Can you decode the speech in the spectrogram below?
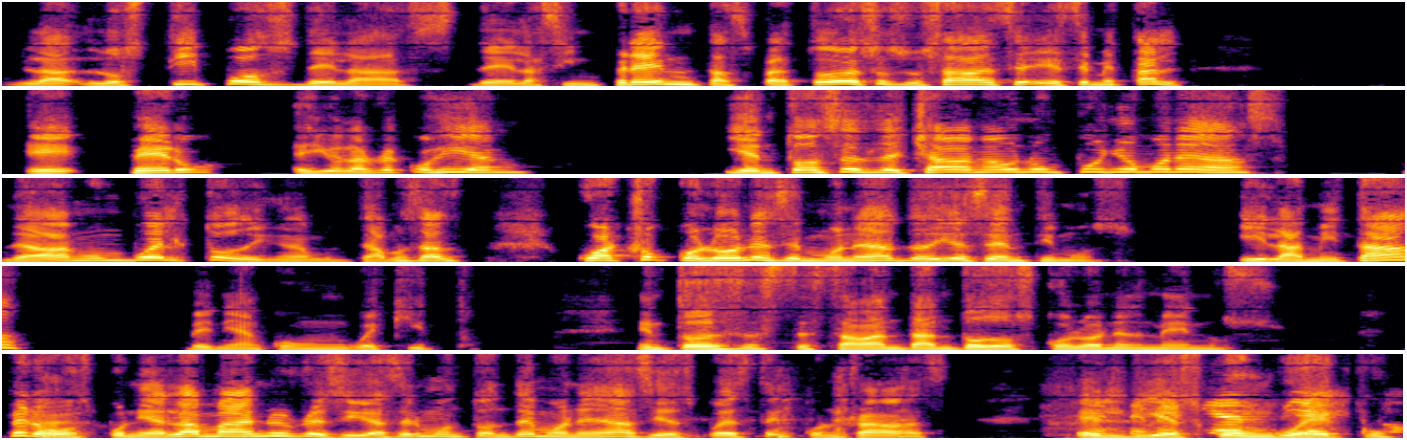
los tipos de las, de las imprentas, para todo eso se usaba ese, metal. Eh, pero ellos las recogían y entonces le echaban a uno un puño de monedas le daban un vuelto, digamos, cuatro colones en monedas de 10 céntimos y la mitad venían con un huequito. Entonces te estaban dando dos colones menos. Pero vos ponías la mano y recibías el montón de monedas y después te encontrabas el 10 con hueco.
